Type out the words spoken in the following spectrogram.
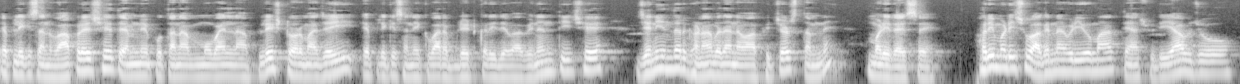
એપ્લિકેશન વાપરે છે, તેમને પોતાના મોબાઈલના પ્લે સ્ટોરમાં જઈ એપ્લિકેશન એકવાર અપડેટ કરી દેવા વિનંતી છે. જેની અંદર ઘણા બધા નવા ફીચર્સ તમને મળી રહેશે. ફરી મળીશું આગળના વિડીયોમાં. ત્યાં સુધી આવજો.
